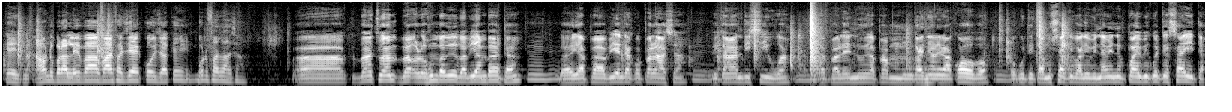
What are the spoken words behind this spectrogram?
cái áo nữa bà leva vai phải dè coi giá cái bốn phải là sao? Ah, olohumba uh, bibe babyambata mm yapa vienda kopalasa mm -hmm. bikalandisiwa yapa lenu yapa munganyanela kovo okuti kamusaki balio bina binu pai vikwete saita.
